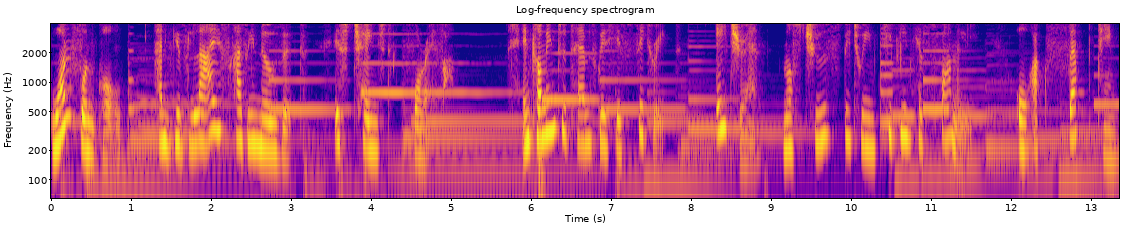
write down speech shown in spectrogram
One phone call, and his life as he knows it is changed forever. In coming to terms with his secret, Adrian must choose between keeping his family or accepting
